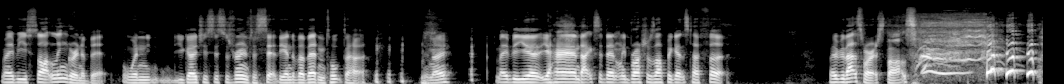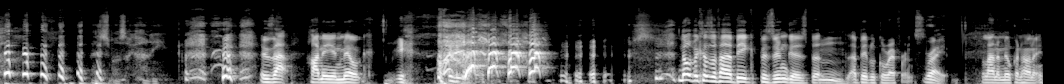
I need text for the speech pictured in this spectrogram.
maybe you start lingering a bit when you go to your sister's room to sit at the end of her bed and talk to her. you know, maybe your your hand accidentally brushes up against her foot. Maybe that's where it starts. It smells like honey. Is that honey and milk? Yeah. Not because of her big bazungas, but Hmm. a biblical reference. Right. The land of milk and honey.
